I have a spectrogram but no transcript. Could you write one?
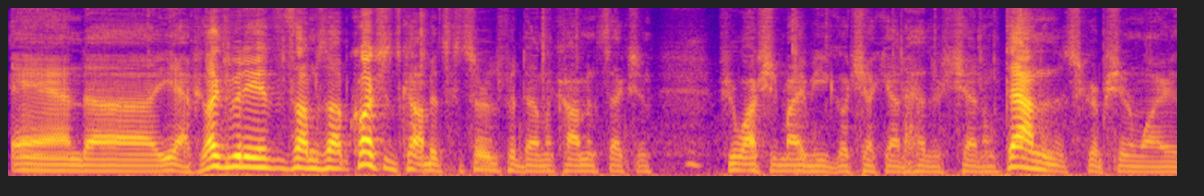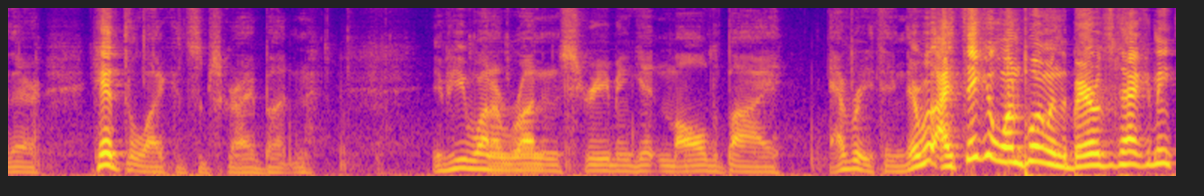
and uh, yeah, if you like the video, hit the thumbs up. Questions, comments, concerns, put down in the comment section. If you're watching my video, go check out Heather's channel down in the description while you're there. Hit the like and subscribe button. If you want to run and scream and get mauled by everything, there was, I think at one point when the bear was attacking me,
